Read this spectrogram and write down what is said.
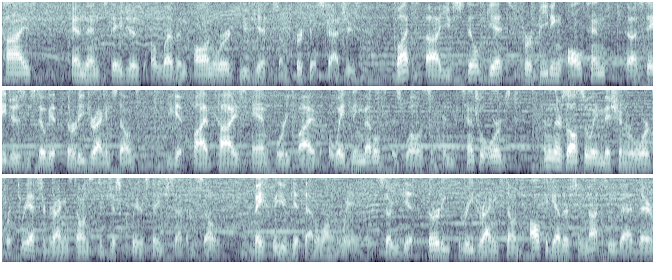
Kais. And then stages 11 onward, you get some Hercule statues. But uh, you still get, for beating all 10 uh, stages, you still get 30 Dragon Stones, you get 5 Kais and 45 Awakening medals, as well as some Hidden Potential Orbs. And then there's also a mission reward for 3 extra Dragon Stones to just clear Stage 7. So basically you get that along the way anyway. So you get 33 Dragon Stones altogether, so not too bad there.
